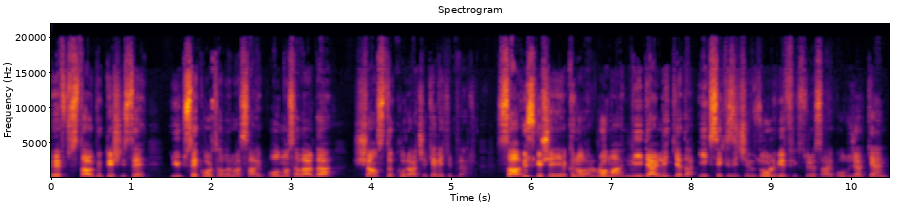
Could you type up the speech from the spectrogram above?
ve Steaua Bükreş ise yüksek ortalama sahip olmasalar da şanslı kura çeken ekipler. Sağ üst köşeye yakın olan Roma liderlik ya da ilk 8 için zorlu bir fikstüre sahip olacakken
